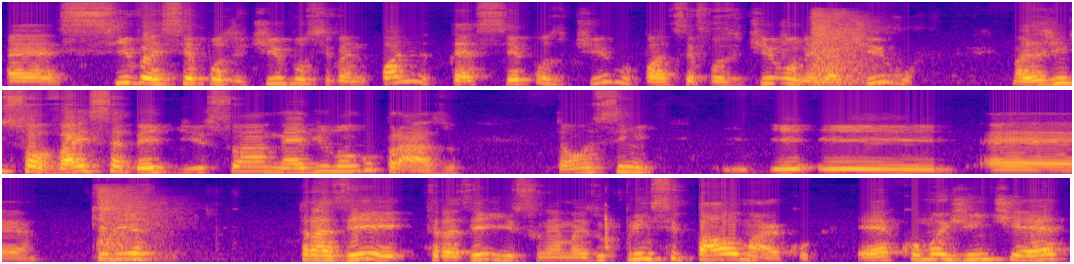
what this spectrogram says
é, se vai ser positivo se vai. Pode até ser positivo, pode ser positivo ou negativo, mas a gente só vai saber disso a médio e longo prazo. Então, assim, e, e é, queria trazer, trazer isso, né? Mas o principal, Marco, é como a gente é,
